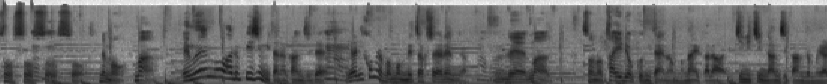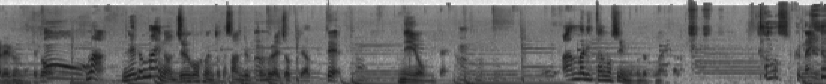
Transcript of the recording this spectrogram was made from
そうそうそうそう。でも、まあ、MMORPG みたいな感じで、うんやり込めばもうめちゃくちゃやれんのよ。うんうんで、まあ、その体力みたいなのもないから、1日に何時間でもやれるんだけど、まあ、寝る前の15分とか30分ぐらいちょっとやって、寝ようみたいな。あんまり楽しいものでもないから。楽しくないんだ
